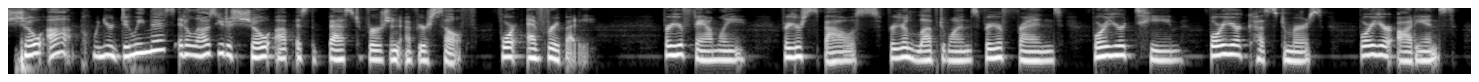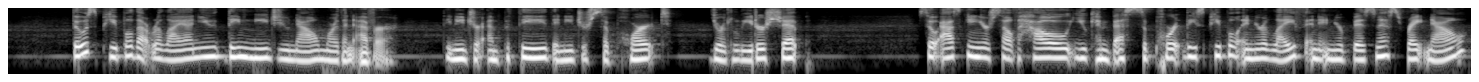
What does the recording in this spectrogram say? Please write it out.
show up. When you're doing this, it allows you to show up as the best version of yourself for everybody. For your family, for your spouse, for your loved ones, for your friends, for your team, for your customers, for your audience. Those people that rely on you, they need you now more than ever. They need your empathy, they need your support, your leadership. So, asking yourself how you can best support these people in your life and in your business right now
